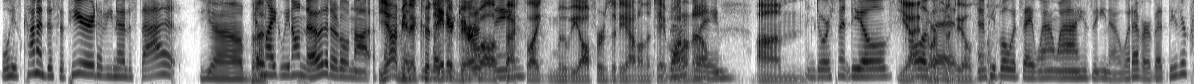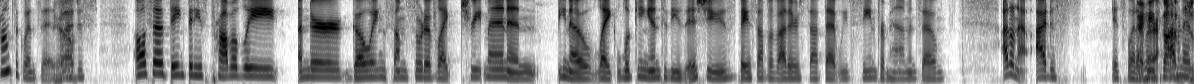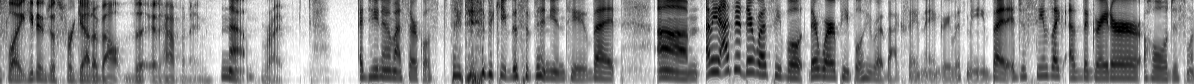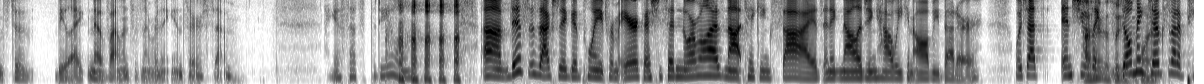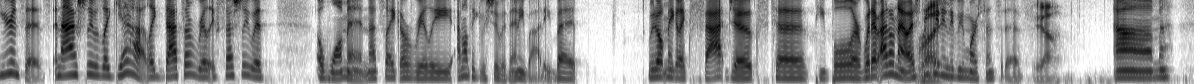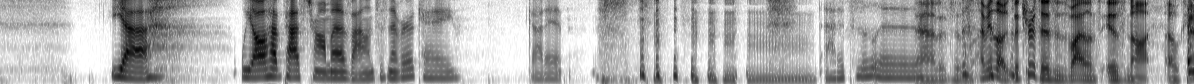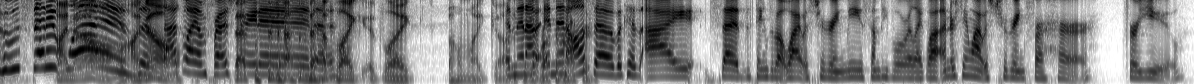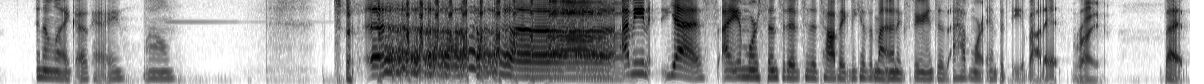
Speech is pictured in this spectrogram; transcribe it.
Well, he's kind of disappeared. Have you noticed that? yeah, but and like, we don't know that it'll not. Affect yeah, I mean, his it could it later could very well casting. affect like movie offers that he had on the table. I don't know. Exactly. Um, endorsement deals, Yeah, all endorsement of it. deals. And people would say, "Wow, wow, he's you know whatever," but these are consequences. And I just also think that he's probably undergoing some sort of like treatment and you know like looking into these issues based off of other stuff that we've seen from him. And so I don't know. I just it's Yeah, whatever. he's not gonna- just like he didn't just forget about the it happening. no. Right. I do know my circles to, to, to keep this opinion too, but um, I mean, I did. There was people, there were people who wrote back saying they agree with me, but it just seems like as the greater whole just wants to be like, no, violence is never the answer. So I guess that's the deal. um, this is actually a good point from Erica. She said, normalize not taking sides and acknowledging how we can all be better. Which I and she was a like, don't make point. jokes about appearances. And I actually was like, yeah, like that's a really, especially with a woman. That's like a really, I don't think we should with anybody, but we don't make like fat jokes to people or whatever. I don't know. I just think we need to be more sensitive. Yeah. Um, yeah, we all have past trauma. Violence is never okay. Got it. Add it to the list. Add it to the, I mean, look, the truth is, is violence is not okay. Who said it I know, was? I know. That's why I'm frustrated. that- that's like it's like oh my god. and then like I, and then record. also because I said the things about why it was triggering me, some people were like, "Well, I understand why it was triggering for her, for you," and I'm like, "Okay, well." Uh, I mean, yes, I am more sensitive to the topic because of my own experiences. I have more empathy about it. right. But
